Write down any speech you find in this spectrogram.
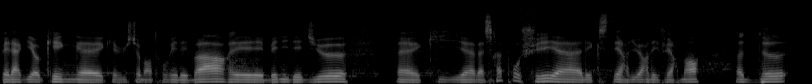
Pelagio King euh, qui a justement trouvé les barres et Béni des Dieux euh, qui euh, va se rapprocher à l'extérieur légèrement de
